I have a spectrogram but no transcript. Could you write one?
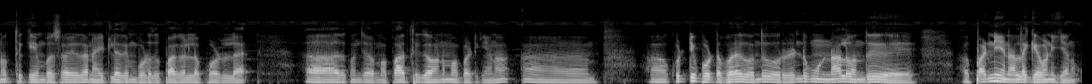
நூற்றுக்கு எண்பது சதவீதம் நைட்டில் தான் போடுது. பகலில் போடல. அது கொஞ்சம் நம்ம பார்த்து கவனமாக படிக்கணும். குட்டி போட்ட பிறகு வந்து ஒரு ரெண்டு மூணு நாள் வந்து பன்னியை நல்லா கவனிக்கணும்.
